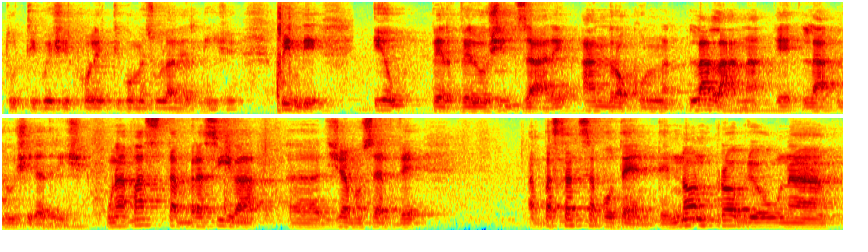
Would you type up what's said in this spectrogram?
tutti quei circoletti come sulla vernice. Quindi io per velocizzare andrò con la lana e la lucidatrice. Una pasta abrasiva eh, diciamo serve abbastanza potente non proprio una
